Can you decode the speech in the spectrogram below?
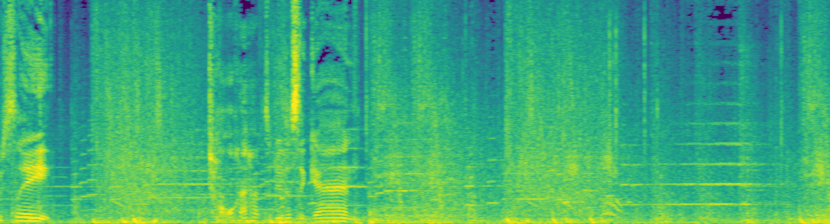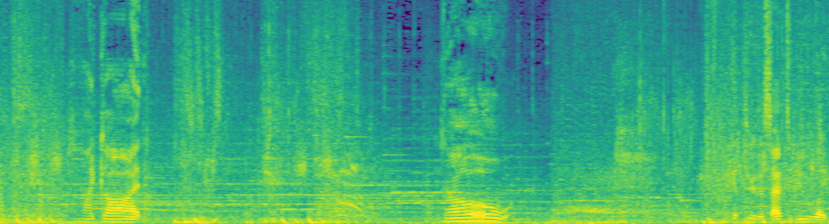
Seriously. Don't want to have to do this again. Oh my god. No. Get through this, I have to do like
